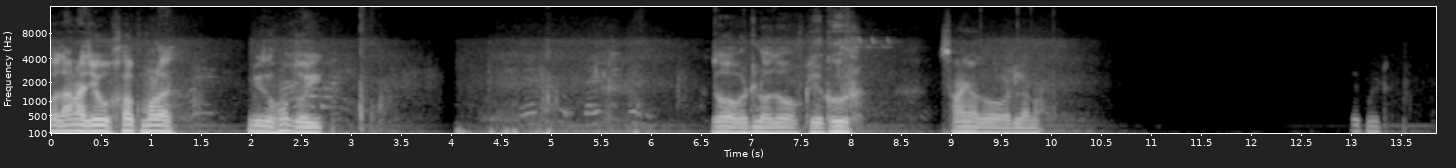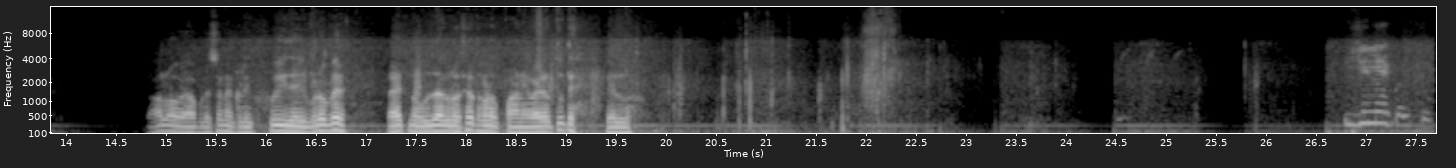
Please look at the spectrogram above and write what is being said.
બસ આના જેવું હક મળે. બીજું શું જોઈ? જો વડલો, જો ઘેઘુર. સાયો જો વડલાનો. એક મિનિટ. ચાલો હવે આપણે છે ને ઘડીક સુઈ જાય બરોબર? રાતનો ઉજાગરો છે, થોડોક પાણી વાળ્યો તું તે પહેલો Yine koydum.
